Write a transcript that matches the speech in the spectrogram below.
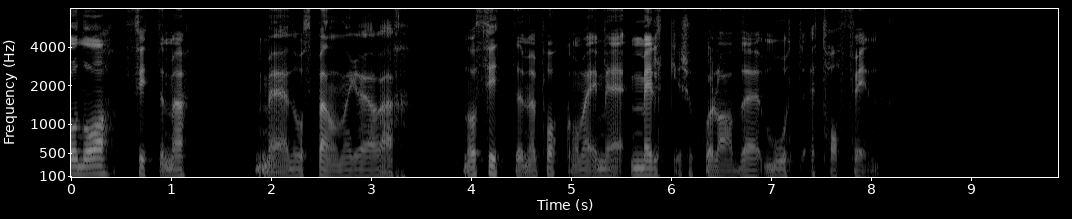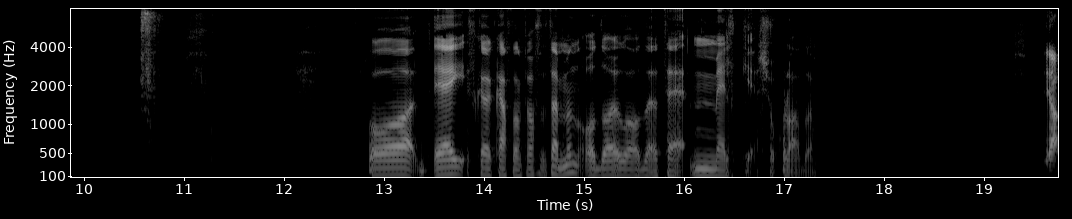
Og nå sitter vi med noe spennende greier her. Nå sitter vi pokker meg med melkesjokolade mot toffin. Og jeg skal kaste den første stemmen, og da går det til melkesjokolade. Ja,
